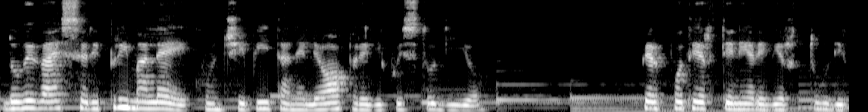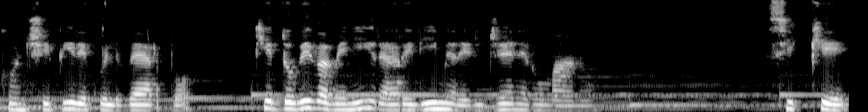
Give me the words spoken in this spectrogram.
doveva essere prima lei concepita nelle opere di questo Dio, per poter tenere virtù di concepire quel Verbo che doveva venire a redimere il genere umano. Sicché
